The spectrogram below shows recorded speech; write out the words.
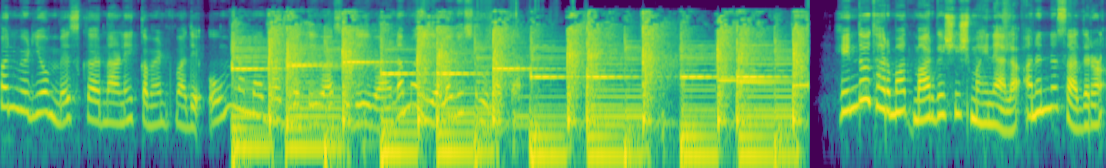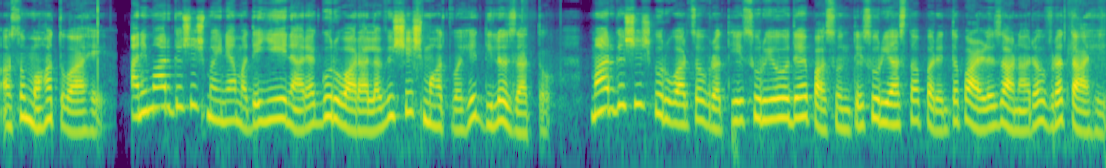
पण व्हिडिओ मिस करणार आणि कमेंटमध्ये ओम नमो भगवती वासुदेवा नमो याला विसरू नका हिंदू धर्मात मार्गशीर्ष महिन्याला अनन्यसाधारण असं महत्त्व आहे. आणि मार्गशीर्ष महिन्यामध्ये येणाऱ्या गुरुवाराला विशेष महत्त्व हे दिलं जातं. मार्गशीर्ष गुरुवारचं व्रत हे सूर्योदयापासून ते सूर्यास्तापर्यंत पाळलं जाणारं व्रत आहे.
